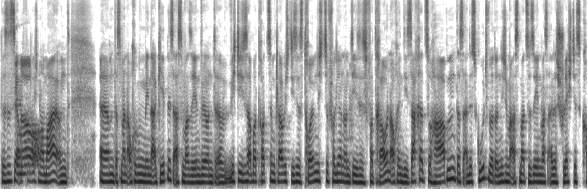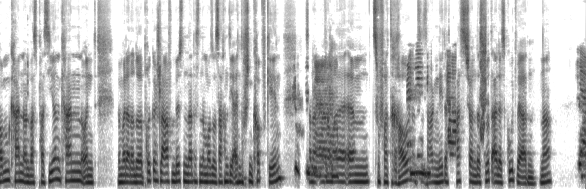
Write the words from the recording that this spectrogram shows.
Das ist ja genau. auch völlig normal und ähm, dass man auch irgendwie ein Ergebnis erstmal sehen will. Und äh, wichtig ist aber trotzdem, glaube ich, dieses Träumen nicht zu verlieren und dieses Vertrauen auch in die Sache zu haben, dass alles gut wird und nicht immer erstmal zu sehen, was alles Schlechtes kommen kann und was passieren kann. Und wenn wir dann unter der Brücke schlafen müssen, na, das sind immer so Sachen, die einem durch den Kopf gehen, sondern ja, einfach genau. mal ähm, zu vertrauen und zu sagen, nee, das passt schon, das wird alles gut werden. Ne? Ja.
